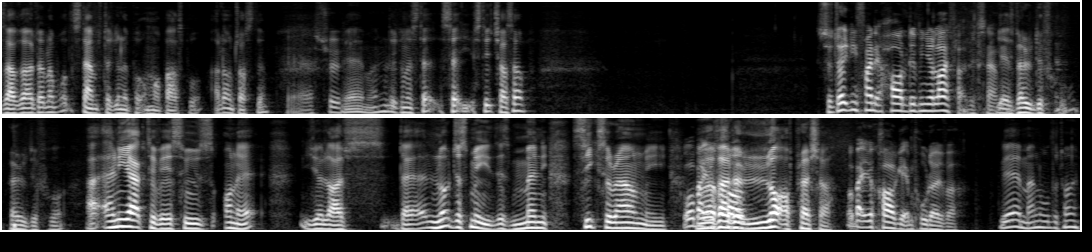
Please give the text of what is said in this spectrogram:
Because I, go, I don't know what the stamps they're going to put on my passport. I don't trust them. Yeah, that's true. Yeah, man, they're going to st- set, stitch us up. So don't you find it hard living your life like this now? Yeah, it's very difficult. Very difficult. Uh, any activist who's on it, your life's not just me. There's many Sikhs around me What who about have your had a lot of pressure. What about your car getting pulled over? Yeah, man, all the time.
